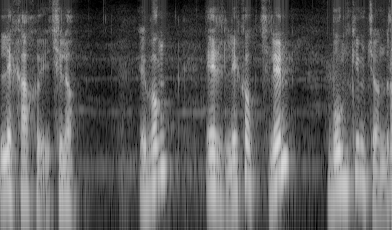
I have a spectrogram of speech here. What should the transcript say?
লেখা হয়েছিল এবং এর লেখক ছিলেন বঙ্কিমচন্দ্র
